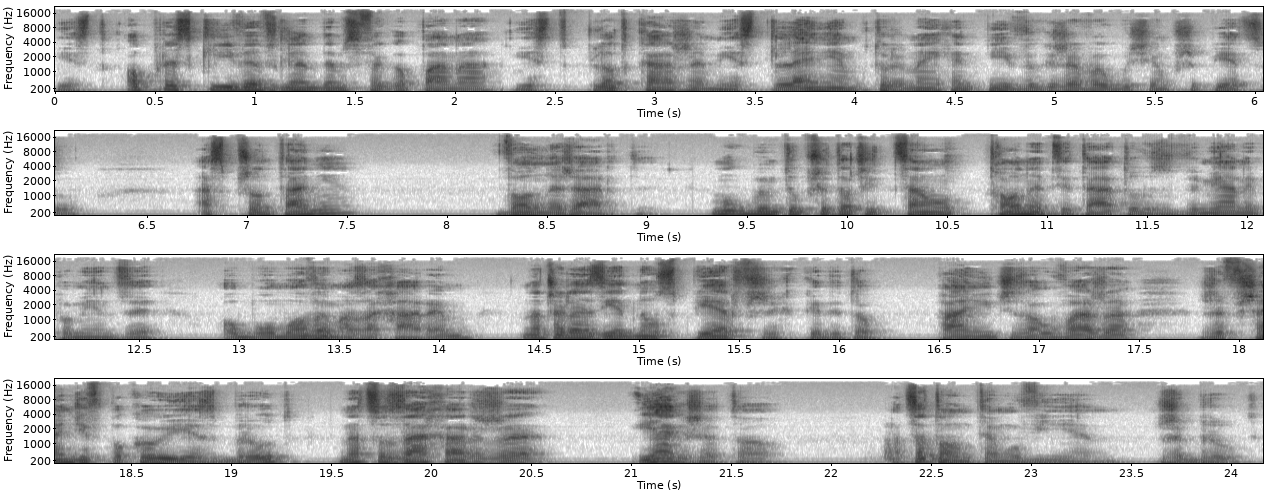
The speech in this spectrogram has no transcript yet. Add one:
Jest opryskliwy względem swego pana, jest plotkarzem, jest leniem, który najchętniej wygrzewałby się przy piecu. A sprzątanie? Wolne żarty. Mógłbym tu przytoczyć całą tonę cytatów z wymiany pomiędzy Obłomowem a Zacharem, na czele z jedną z pierwszych, kiedy to panicz zauważa, że wszędzie w pokoju jest brud, na co Zachar, że jakże to? A co to on temu winien, że brud?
